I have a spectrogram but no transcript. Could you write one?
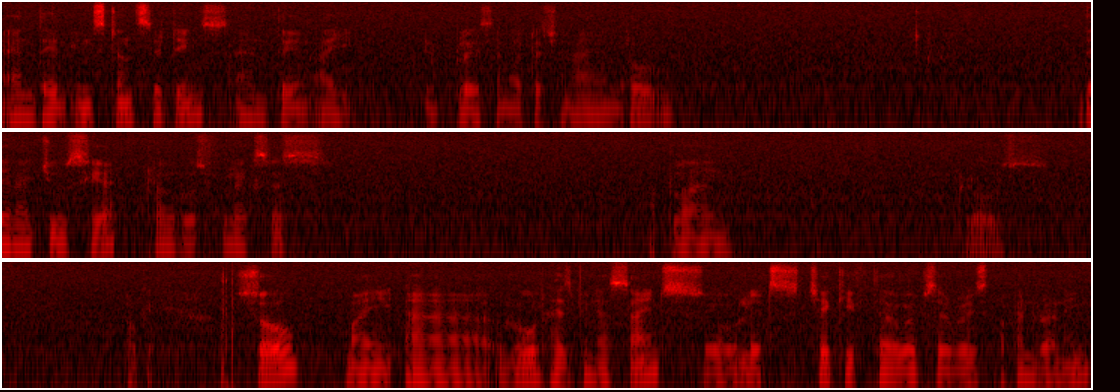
and then instance settings and then I replace and attach an IAM role then I choose here CloudWatch full access. Apply close. Okay. So my uh, role has been assigned. So let's check if the web server is up and running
